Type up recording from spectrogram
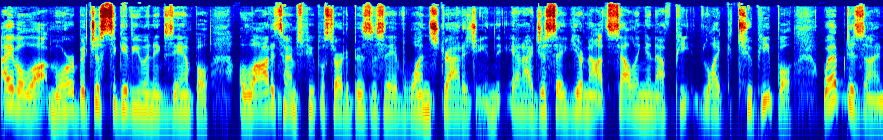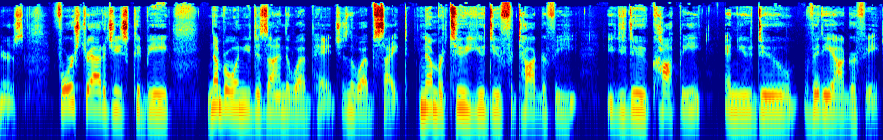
I have a lot more, but just to give you an example, a lot of times people start a business and they have one strategy, and, I just say you're not selling enough, pe- like two people. Web designers, four strategies could be number one, you design the web page and the website. Number two, you do photography you do copy and you do videography.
